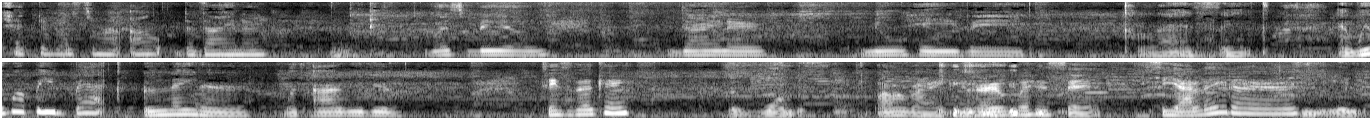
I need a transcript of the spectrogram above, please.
check the restaurant out, the diner. Westville Diner, New Haven, classic. And we will be back later with our review. Tastes good, King? It's wonderful. All right, you heard what he said. See y'all later. See you later.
